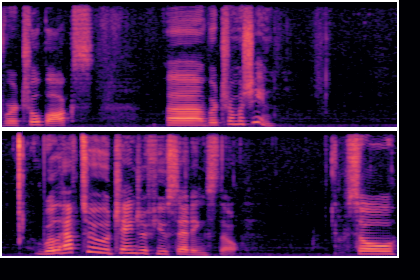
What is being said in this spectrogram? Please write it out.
VirtualBox uh, virtual machine. We'll have to change a few settings though. So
